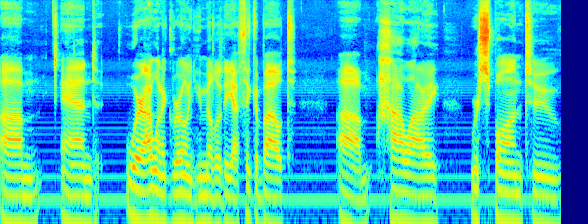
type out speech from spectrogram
um, and where I want to grow in humility, I think about um, how I respond to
